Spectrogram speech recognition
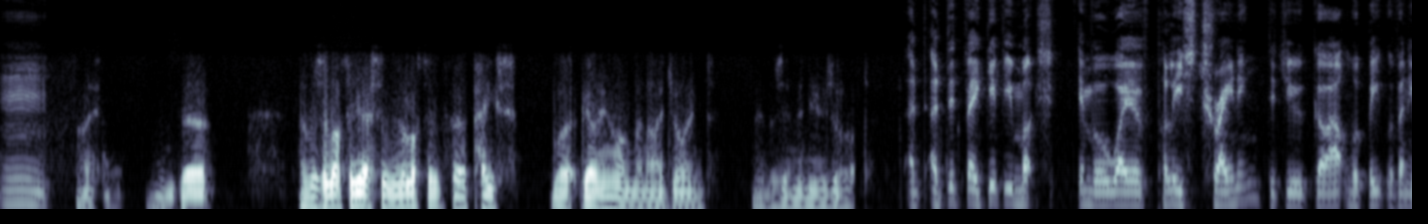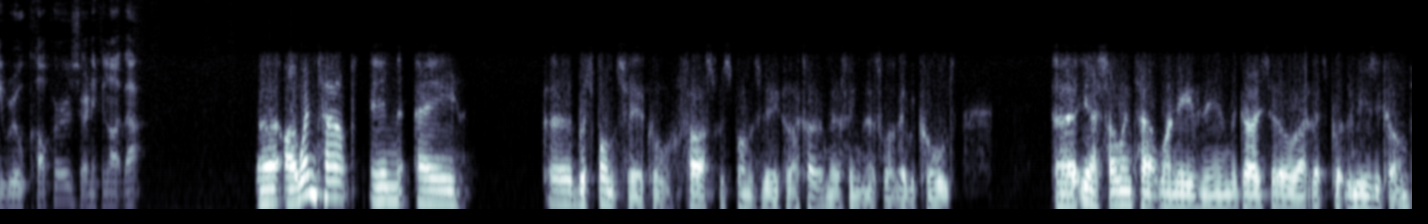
Mm. I think. And uh, there was a lot of yes, there was a lot of uh, pace work going on when I joined. It was in the news a lot. And, and did they give you much in the way of police training? Did you go out on the beat with any real coppers or anything like that? Uh, I went out in a uh, response vehicle, fast response vehicle. I can't remember. I think that's what they were called. Uh, yes, I went out one evening, and the guy said, "All right, let's put the music on,"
